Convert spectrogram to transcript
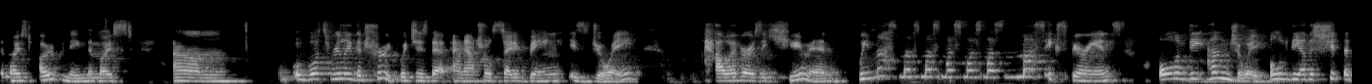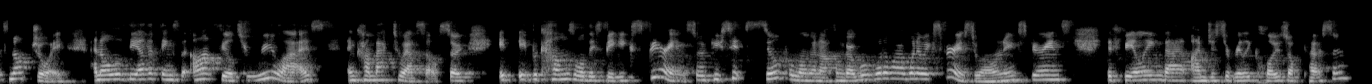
the most opening, the most, um, what's really the truth, which is that our natural state of being is joy. However, as a human, we must, must, must, must, must, must, must experience all of the unjoy, all of the other shit that's not joy, and all of the other things that aren't feel to realize and come back to ourselves. So it, it becomes all this big experience. So if you sit still for long enough and go, well, what do I want to experience? Do I want to experience the feeling that I'm just a really closed off person?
